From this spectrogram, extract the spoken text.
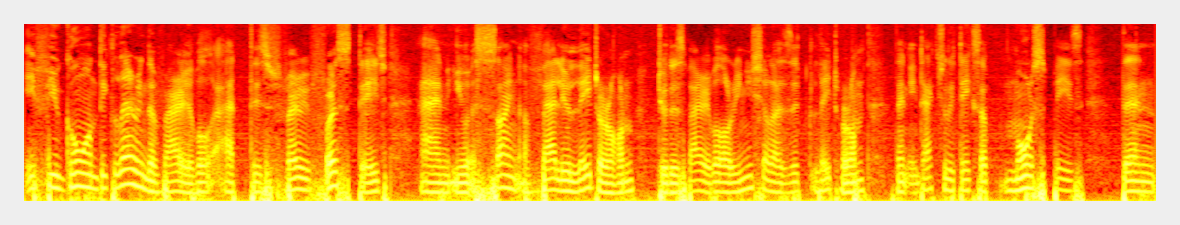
if you go on declaring the variable at this very first stage and you assign a value later on to this variable or initialize it later on then it actually takes up more space than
